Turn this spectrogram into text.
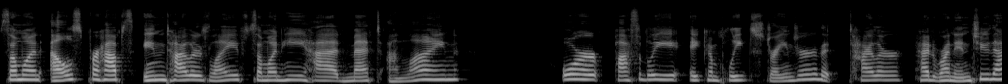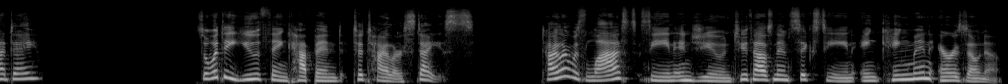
Someone else perhaps in Tyler's life, someone he had met online, or possibly a complete stranger that Tyler had run into that day? So, what do you think happened to Tyler Stice? Tyler was last seen in June 2016 in Kingman, Arizona.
